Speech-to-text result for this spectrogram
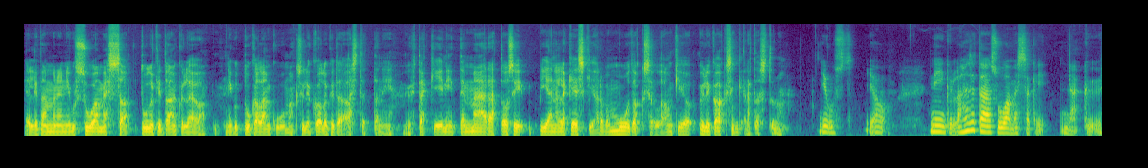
Eli tämmöinen niin Suomessa tulkitaan kyllä jo niin kuin tukalan kuumaksi yli 30 astetta, niin yhtäkkiä niiden määrä tosi pienellä keskiarvon muutoksella onkin jo yli kaksinkertaistunut. Just, joo. Niin kyllähän se täällä Suomessakin näkyy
